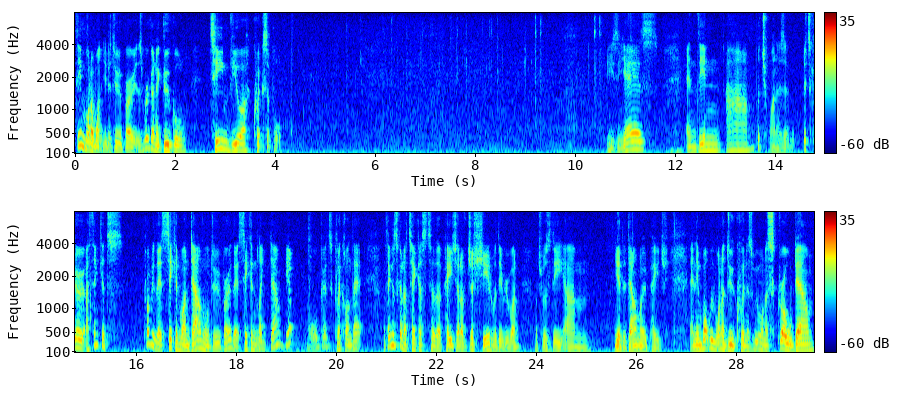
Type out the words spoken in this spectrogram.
then what I want you to do, bro, is we're gonna Google TeamViewer Quick Support. Easy as, and then um, which one is it? Let's go. I think it's Probably that second one down will do, bro. That second link down. Yep, all good. Let's Click on that. I think it's going to take us to the page that I've just shared with everyone, which was the um, yeah, the download page. And then what we want to do, Quinn, is we want to scroll down,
